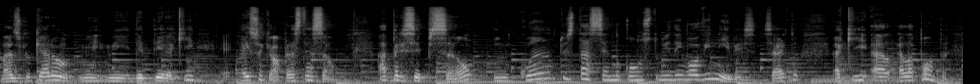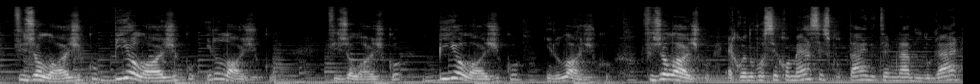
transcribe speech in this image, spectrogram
Mas o que eu quero me, me deter aqui é, é isso aqui, ó, presta atenção. A percepção, enquanto está sendo construída, envolve níveis, certo? Aqui ela, ela aponta fisiológico, biológico e lógico. Fisiológico, biológico e lógico. O fisiológico é quando você começa a escutar em determinado lugar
